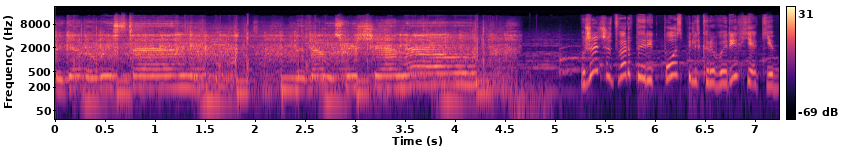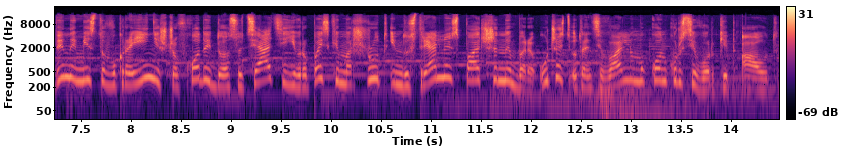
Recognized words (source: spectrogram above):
Together we stand, the valleys we share now. Вже четвертий рік поспіль Кривий Ріг як єдине місто в Україні, що входить до асоціації Європейський маршрут індустріальної спадщини, бере участь у танцювальному конкурсі Work It Out.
